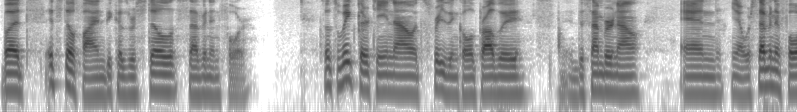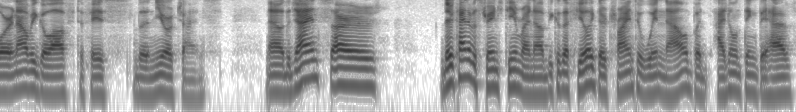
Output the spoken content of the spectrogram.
But it's still fine because we're still 7 and 4. So it's week 13 now. It's freezing cold probably. It's December now. And, you know, we're 7 and 4 and now we go off to face the New York Giants. Now, the Giants are they're kind of a strange team right now because I feel like they're trying to win now, but I don't think they have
